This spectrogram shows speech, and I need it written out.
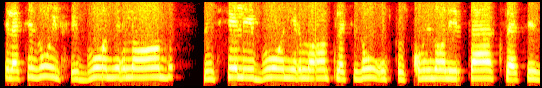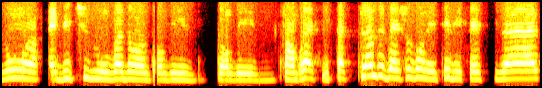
c'est la saison où il fait beau en Irlande. le ciel est beau en Irlande, la saison où on peut se promener dans les parcs, la saison euh, où on va dans, dans des, dans des, enfin bref, il se passe plein de belles choses en été, des festivals.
